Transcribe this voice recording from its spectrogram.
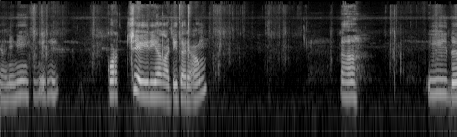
ഞാനിനി ഇത് കുറച്ച് ഏരിയ കാട്ടിത്തരാം. ഇത്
